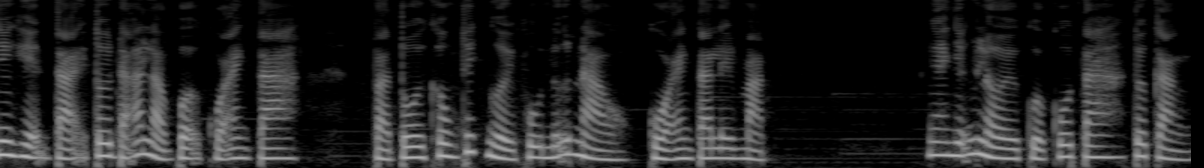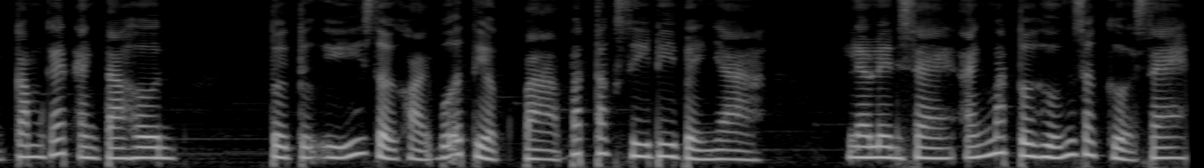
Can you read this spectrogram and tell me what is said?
nhưng hiện tại tôi đã là vợ của anh ta và tôi không thích người phụ nữ nào của anh ta lên mặt. Nghe những lời của cô ta tôi càng căm ghét anh ta hơn. Tôi tự ý rời khỏi bữa tiệc và bắt taxi đi về nhà. Leo lên xe, ánh mắt tôi hướng ra cửa xe.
